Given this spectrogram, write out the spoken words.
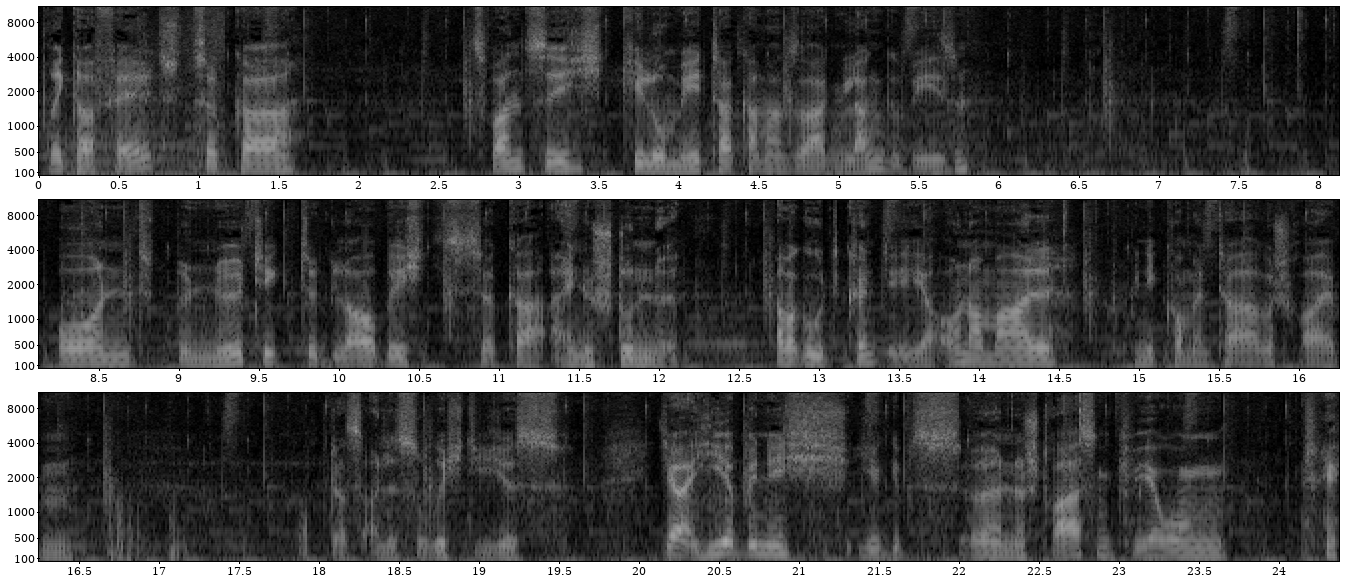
Breckerfeld, circa 20 Kilometer kann man sagen lang gewesen und benötigte, glaube ich, circa eine Stunde. Aber gut, könnt ihr ja auch nochmal in die Kommentare schreiben, ob das alles so richtig ist. Ja, hier bin ich, hier gibt es äh, eine Straßenquerung.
